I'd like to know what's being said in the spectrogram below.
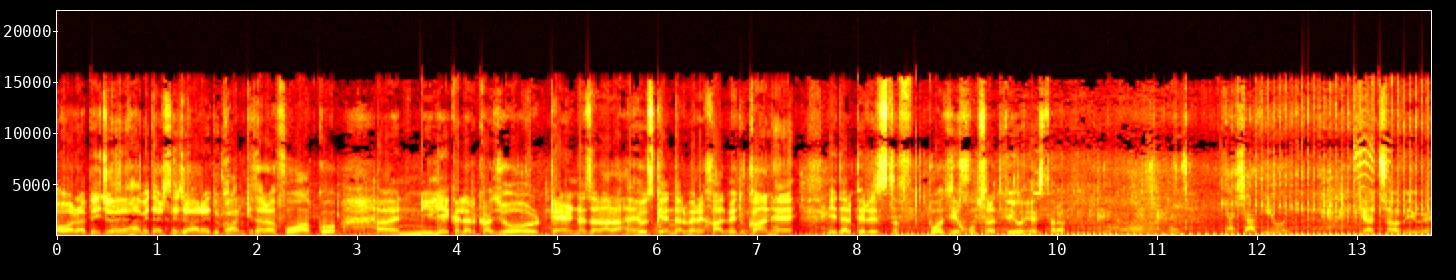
और अभी जो है हम इधर से जा रहे हैं दुकान की तरफ़। वो आपको नीले कलर का जो टेंट नज़र आ रहा है उसके अंदर मेरे ख्याल में दुकान है। इधर फिर इस बहुत ही खूबसूरत व्यू है इस तरफ़। क्या अच्छा व्यू है? क्या अच्छा व्यू है।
